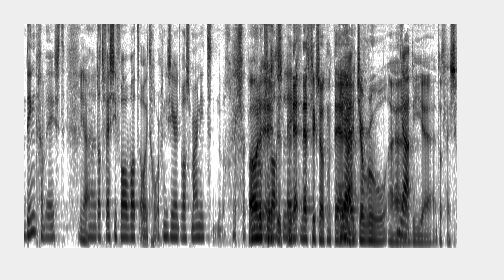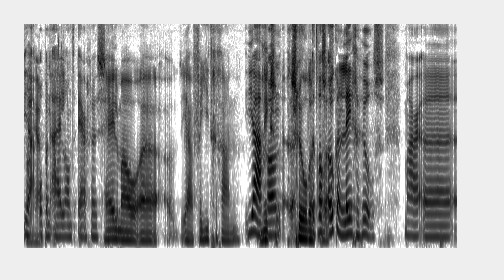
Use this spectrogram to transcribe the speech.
ding geweest. Ja. Eh, dat festival wat ooit georganiseerd was, maar niet... Soort Oh, dat is was, de- leeg. Net- Netflix-documentaire Ja. Ja Rule, eh, Ja. die, eh, dat festival. ja, Ja, op een eiland ergens. Helemaal eh, ja, failliet gegaan. Ja, Niks gewoon... schulden. het was alles. ook een lege huls. Maar eh,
